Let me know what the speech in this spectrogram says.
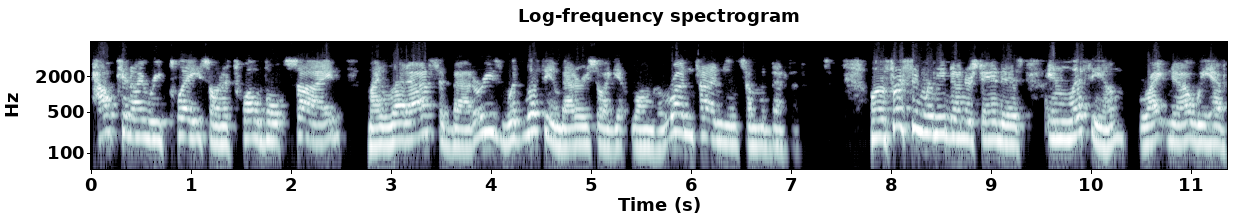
How can I replace on a 12 volt side my lead acid batteries with lithium batteries so I get longer run times and some of the benefits? Well, the first thing we need to understand is in lithium, right now, we have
